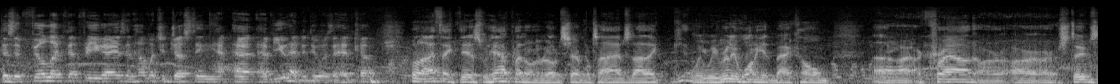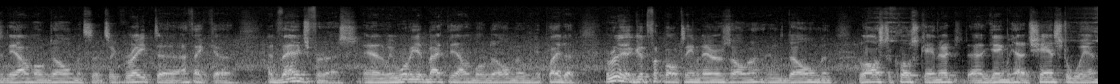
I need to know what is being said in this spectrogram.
Does it feel like that for you guys? And how much adjusting ha- have you had to do as a head coach? Well, I think this. We have played on the road several times, and I think we, we really want to get back home. Uh, our, our, crowd, our, our, students in the Alamodome, it's, it's a great, uh, I think, uh, advantage for us. And we want to get back to the Alamodome. And we played a, really a good football team in Arizona in the Dome and lost a close game. That uh, game we had a chance to win.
